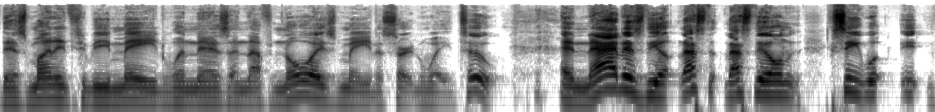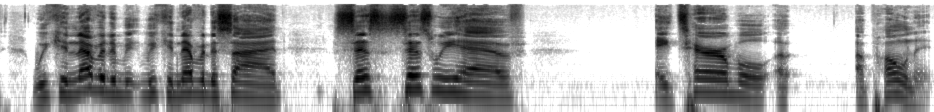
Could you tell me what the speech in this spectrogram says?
there's money to be made when there's enough noise made a certain way too, and that is the that's the, that's the only see w- it- we can never be, we can never decide since since we have a terrible uh, opponent,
